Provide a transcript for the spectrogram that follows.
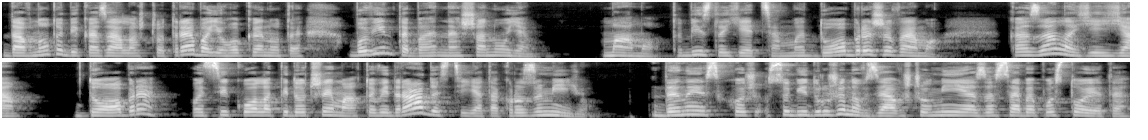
Давно тобі казала, що треба його кинути, бо він тебе не шанує. Мамо, тобі здається, ми добре живемо. Казала їй я. Добре, оці кола під очима, то від радості, я так розумію. Денис, хоч собі дружину взяв, що вміє за себе постояти,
